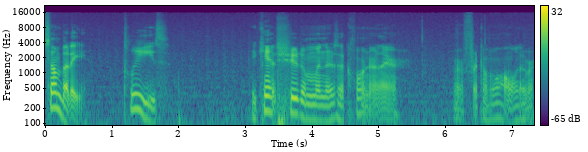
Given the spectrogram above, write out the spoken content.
Somebody. Please. You can't shoot him when there's a corner there. Or a frickin' wall, whatever.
